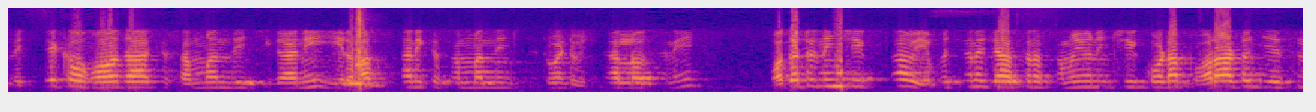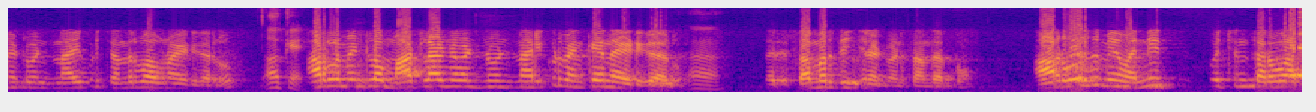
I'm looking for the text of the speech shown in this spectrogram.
ప్రత్యేక హోదాకి సంబంధించి కానీ ఈ రాష్ట్రానికి సంబంధించినటువంటి విషయాల్లో కానీ మొదటి నుంచి కూడా విభజన చేస్తున్న సమయం నుంచి కూడా పోరాటం చేసినటువంటి నాయకుడు చంద్రబాబు నాయుడు గారు. పార్లమెంట్లో మాట్లాడినటువంటి నాయకుడు వెంకయ్య నాయుడు గారు సమర్థించినటువంటి సందర్భం. ఆ రోజు మేము అన్ని తీసుకొచ్చిన తర్వాత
